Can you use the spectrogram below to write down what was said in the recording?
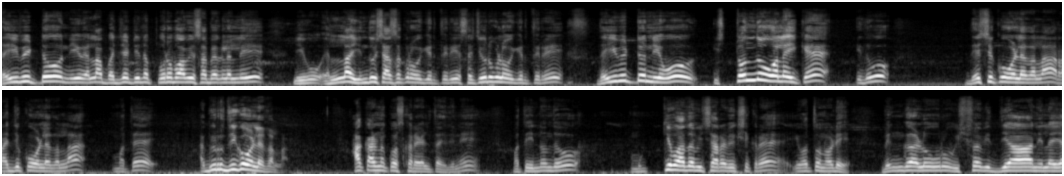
ದಯವಿಟ್ಟು ನೀವೆಲ್ಲ ಬಜೆಟಿನ ಪೂರ್ವಭಾವಿ ಸಭೆಗಳಲ್ಲಿ ನೀವು ಎಲ್ಲ ಹಿಂದೂ ಶಾಸಕರು ಹೋಗಿರ್ತೀರಿ, ಸಚಿವರುಗಳು ಹೋಗಿರ್ತೀರಿ. ದಯವಿಟ್ಟು ನೀವು ಇಷ್ಟೊಂದು ಓಲೈಕೆ, ಇದು ದೇಶಕ್ಕೂ ಒಳ್ಳೆಯದಲ್ಲ ರಾಜ್ಯಕ್ಕೂ ಒಳ್ಳೆಯದಲ್ಲ ಮತ್ತು ಅಭಿವೃದ್ಧಿಗೂ ಒಳ್ಳೆಯದಲ್ಲ ಆ ಕಾರಣಕ್ಕೋಸ್ಕರ ಹೇಳ್ತಾ ಇದ್ದೀನಿ. ಮತ್ತು ಇನ್ನೊಂದು ಮುಖ್ಯವಾದ ವಿಚಾರ ವೀಕ್ಷಕರೇ, ಇವತ್ತು ನೋಡಿ ಬೆಂಗಳೂರು ವಿಶ್ವವಿದ್ಯಾನಿಲಯ.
